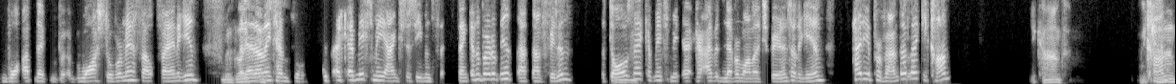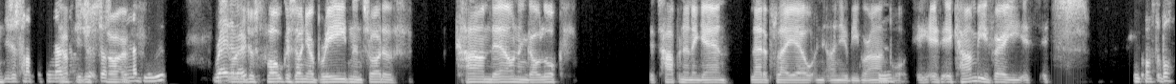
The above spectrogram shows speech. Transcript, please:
wa- like washed over me. I felt fine again. it and then anytime, it, it, it makes me anxious even th- thinking about it, mate. That that feeling, it does. Mhm. Like it makes me. I- I would never want to experience it again. How do you prevent it? Like you can't. You can't. You can't. You just have to, You have to you just just, sort of- do it. Right sort of just focus on your breathing and sort of calm down and go, look, it's happening again. Let it play out and, and you'll be grand. Yeah. But it, it, it can be very, it's, it's, uncomfortable.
